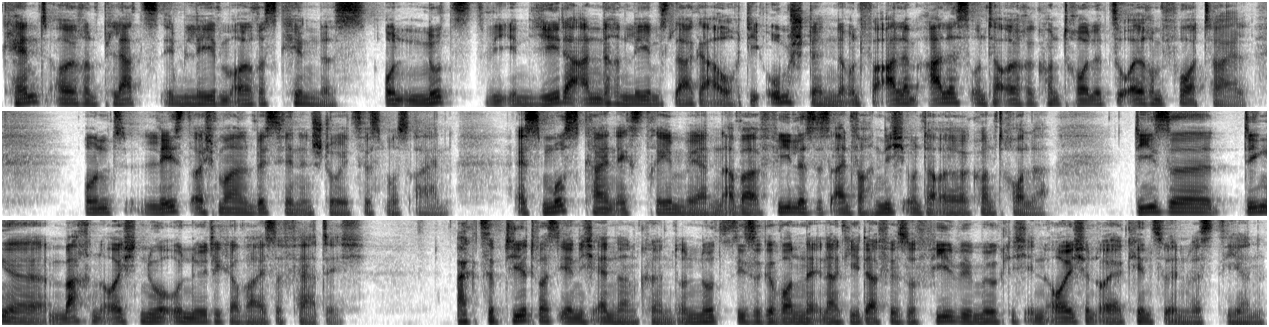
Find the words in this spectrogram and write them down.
Kennt euren Platz im Leben eures Kindes und nutzt wie in jeder anderen Lebenslage auch die Umstände und vor allem alles unter eurer Kontrolle zu eurem Vorteil. Und lest euch mal ein bisschen in Stoizismus ein. Es muss kein Extrem werden, aber vieles ist einfach nicht unter eurer Kontrolle. Diese Dinge machen euch nur unnötigerweise fertig. Akzeptiert, was ihr nicht ändern könnt und nutzt diese gewonnene Energie dafür so viel wie möglich in euch und euer Kind zu investieren.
